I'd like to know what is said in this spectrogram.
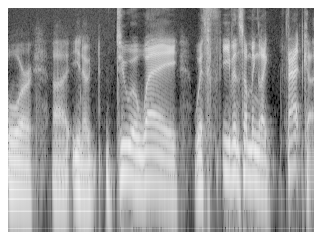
or uh, you know do away with even something like FATCA,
